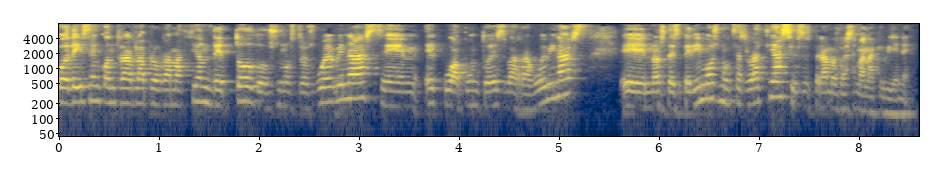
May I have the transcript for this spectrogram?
Podéis encontrar la programación de todos nuestros webinars en equa.es barra webinars. Eh, nos despedimos, muchas gracias y os esperamos la semana que viene.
